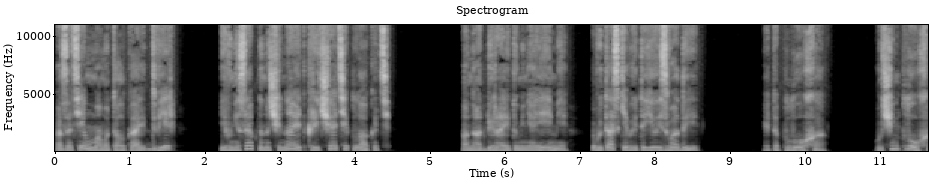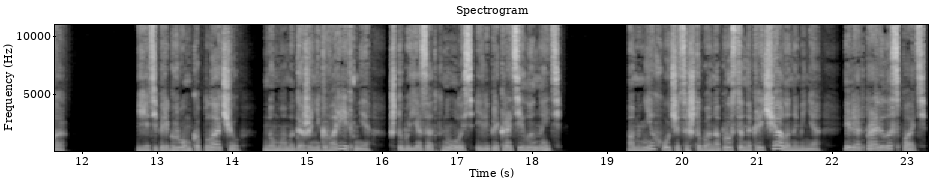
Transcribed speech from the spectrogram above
а затем мама толкает дверь и внезапно начинает кричать и плакать. Она отбирает у меня Эми, вытаскивает ее из воды. Это плохо, очень плохо. Я теперь громко плачу, но мама даже не говорит мне, чтобы я заткнулась или прекратила ныть. А мне хочется, чтобы она просто накричала на меня или отправила спать.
